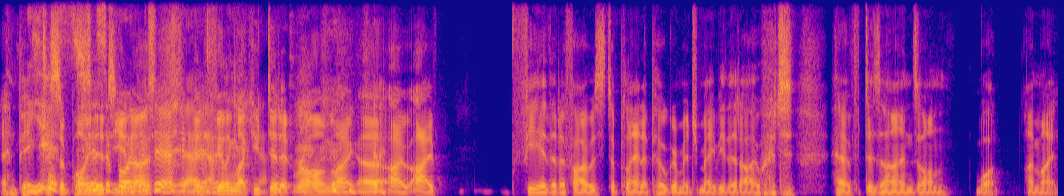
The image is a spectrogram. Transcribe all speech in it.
and being yes, disappointed, disappointed, you know, yeah. and yeah. feeling like you yeah. did it wrong. Like uh, I, I fear that if I was to plan a pilgrimage, maybe that I would have designs on what I might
